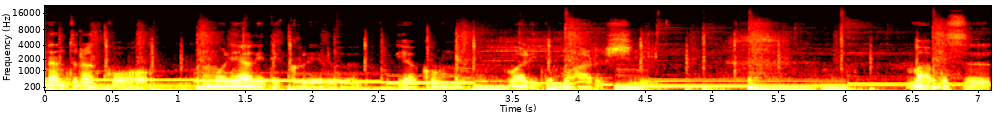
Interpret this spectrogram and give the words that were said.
なんとなくこう盛り上げてくれる役割でもあるしまあ別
